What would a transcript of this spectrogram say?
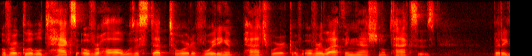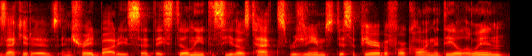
over a global tax overhaul was a step toward avoiding a patchwork of overlapping national taxes. But executives and trade bodies said they still need to see those tax regimes disappear before calling the deal a win.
